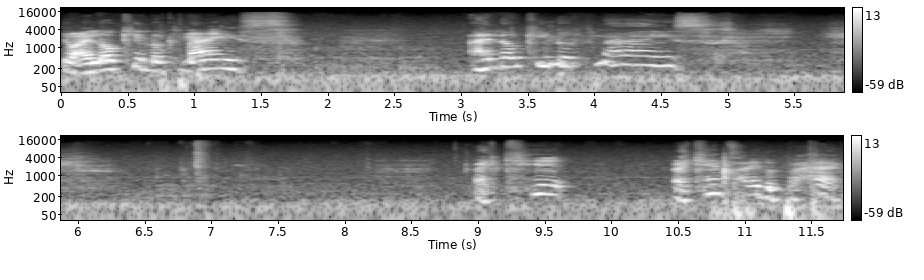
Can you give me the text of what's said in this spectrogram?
Yo, I low key look nice. I low key look nice. I can't, I can't tie the back.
